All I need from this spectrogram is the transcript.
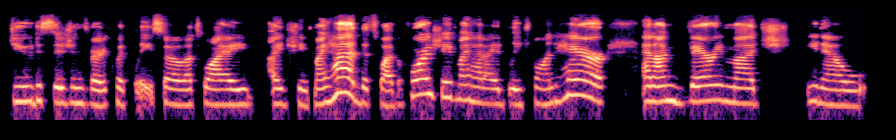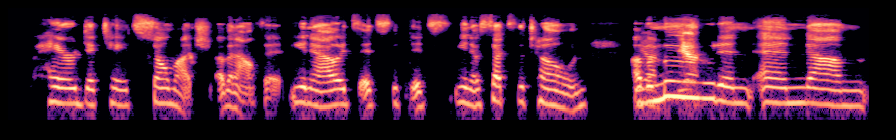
do decisions very quickly. So that's why I, I shave my head. That's why before I shaved my head, I had bleach blonde hair. And I'm very much, you know, hair dictates so much of an outfit. You know, it's, it's, it's, you know, sets the tone of yeah, a mood yeah. and and um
